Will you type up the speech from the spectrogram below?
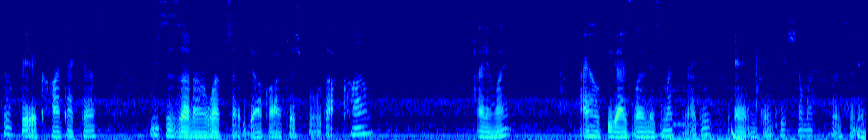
feel free to contact us, which is on our website, yakoafterschool.com. Anyway, I hope you guys learned as much as I did, and thank you so much for listening.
